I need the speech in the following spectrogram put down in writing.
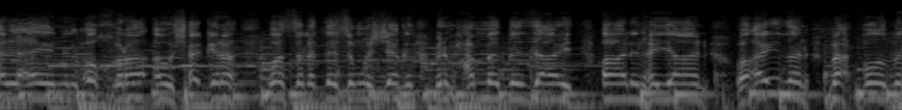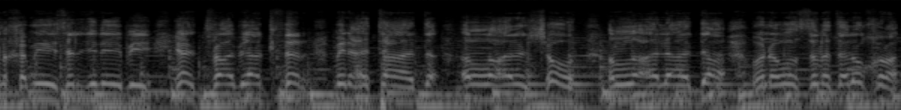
العين الأخرى أو شقرة وصلت لسمو الشيخ بن محمد بن زايد آل نهيان وأيضا محفوظ بن خميس الجنيبي يدفع بأكثر من عتاد. الله على الشوط الله على الأداء هنا وصلت الأخرى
